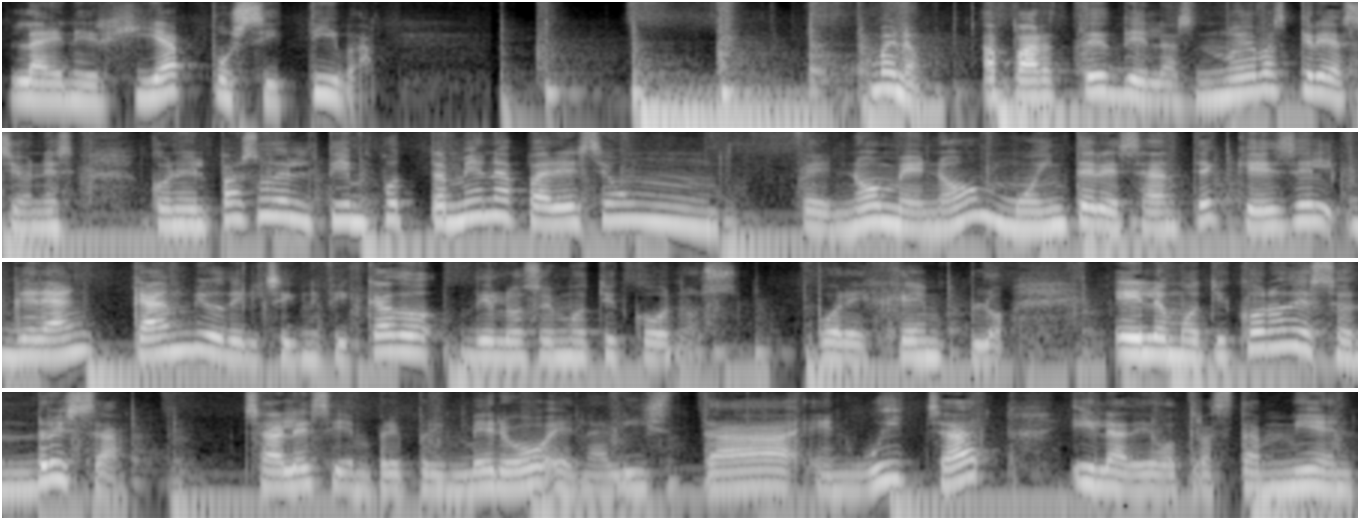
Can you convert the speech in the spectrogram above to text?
la energía positiva. Bueno, aparte de las nuevas creaciones, con el paso del tiempo también aparece un fenómeno muy interesante que es el gran cambio del significado de los emoticonos. Por ejemplo, el emoticono de sonrisa sale siempre primero en la lista en WeChat y la de otras también.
